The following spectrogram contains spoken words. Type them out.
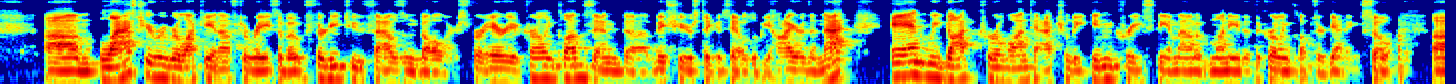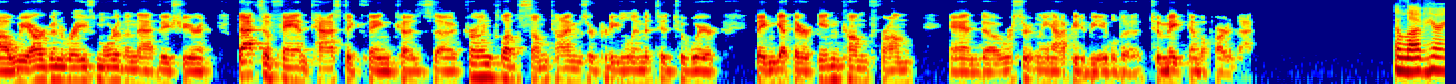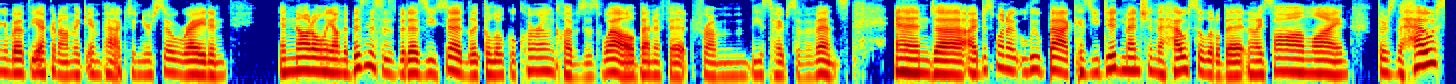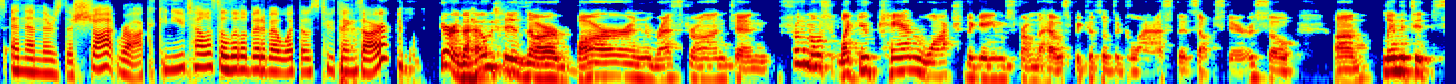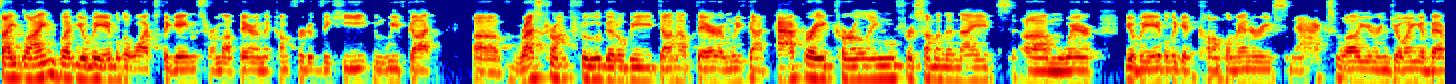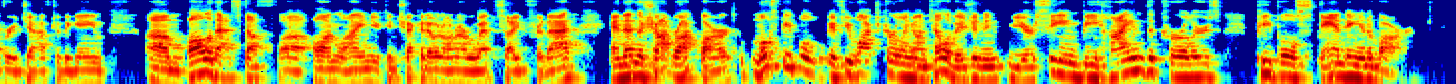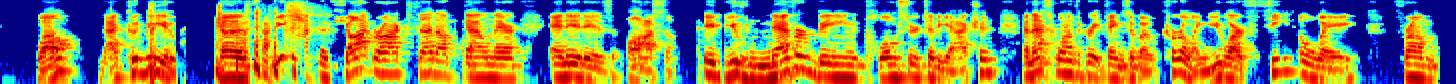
Um, last year, we were lucky enough to raise about $32,000 for area curling clubs, and uh, this year's ticket sales will be higher than that. And we got Curl On to actually increase the amount of money that the curling clubs are getting. So uh, we are going to raise more than that this year. And that's a fantastic thing because uh, curling clubs sometimes are pretty limited to where they can get their income from. And uh, we're certainly happy to be able to, to make them a part of that. I love hearing about the economic impact, and you're so right. And and not only on the businesses, but as you said, like the local curling clubs as well benefit from these types of events. And uh, I just want to loop back because you did mention the house a little bit, and I saw online there's the house and then there's the Shot Rock. Can you tell us a little bit about what those two things are? Sure. The house is our bar and restaurant, and for the most, like you can watch the games from the house because of the glass that's upstairs. So um, limited sight line, but you'll be able to watch the games from up there in the comfort of the heat. And we've got uh, restaurant food that'll be done up there, and we've got après curling for some of the nights um, where you'll be able to get complimentary snacks while you're enjoying a beverage after the game. Um, all of that stuff uh, online. You can check it out on our website for that. And then the Shot Rock Bar. Most people, if you watch curling on television, and you're seeing behind the curlers people standing in a bar. Well, that could be you because we got the shot rock set up down there and it is awesome. If you've never been closer to the action, and that's one of the great things about curling, you are feet away from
